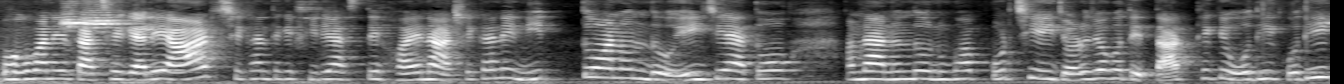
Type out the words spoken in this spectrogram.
ভগবানের কাছে গেলে আর সেখান থেকে ফিরে আসতে হয় না। সেখানে নিত্য আনন্দ, এই যে এত আমরা আনন্দ অনুভব করছি এই জড়জগতে, তার থেকে অধিক অধিক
